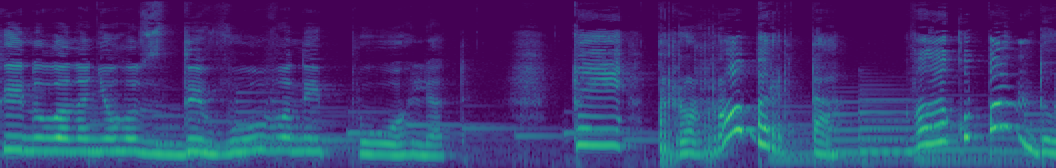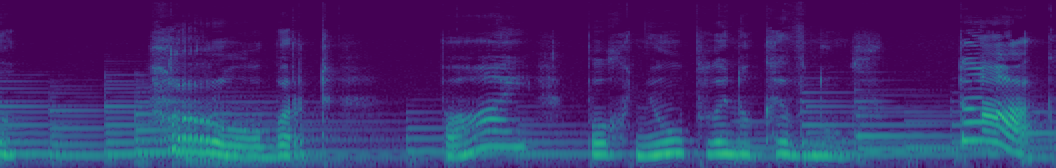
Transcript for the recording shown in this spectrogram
кинула на нього здивований погляд. Ти про Роберта? Велику панду? Роберт. Пай похнюплено кивнув. Так,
